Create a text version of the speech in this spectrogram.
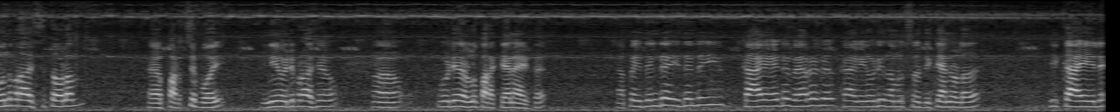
മൂന്ന് പ്രാവശ്യത്തോളം പറിച്ചു പോയി ഇനി ഒരു പ്രാവശ്യം കൂടിയേ ഉള്ളൂ പറക്കാനായിട്ട്. അപ്പോൾ ഇതിന്റെ ഇതിന്റെ ഈ കായയുടെ വേറൊരു കാര്യം കൂടി നമ്മൾ ശ്രദ്ധിക്കാനുള്ളത്. ഈ കായയിൽ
